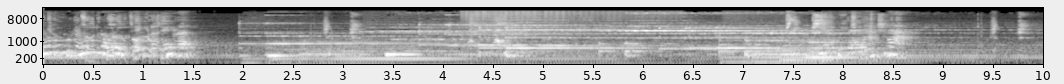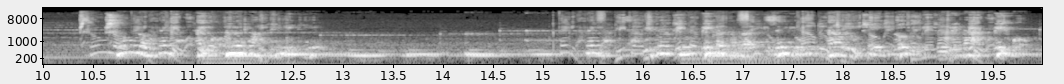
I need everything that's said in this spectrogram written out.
rụt rụt thế vậy thế vậy xuống đường cái cái độ chưa phải cái gì cái là cái là cái cái cái cái cái cái cái cái cái cái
